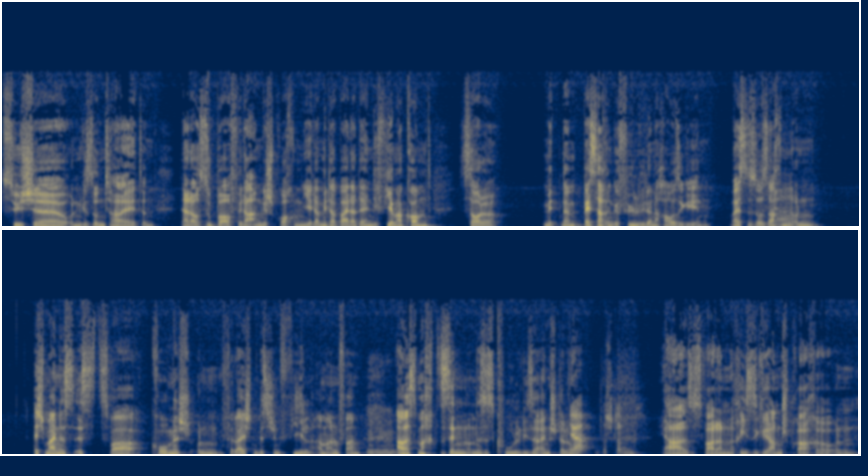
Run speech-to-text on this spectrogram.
Psyche und Gesundheit und der hat auch super oft wieder angesprochen, jeder Mitarbeiter, der in die Firma kommt, soll mit einem besseren Gefühl wieder nach Hause gehen. Weißt du, so Sachen Ja. und ich meine, es ist zwar komisch und vielleicht ein bisschen viel am Anfang, aber es macht Sinn und es ist cool, diese Einstellung. Ja, das stimmt. Ja, also es war dann eine riesige Ansprache und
